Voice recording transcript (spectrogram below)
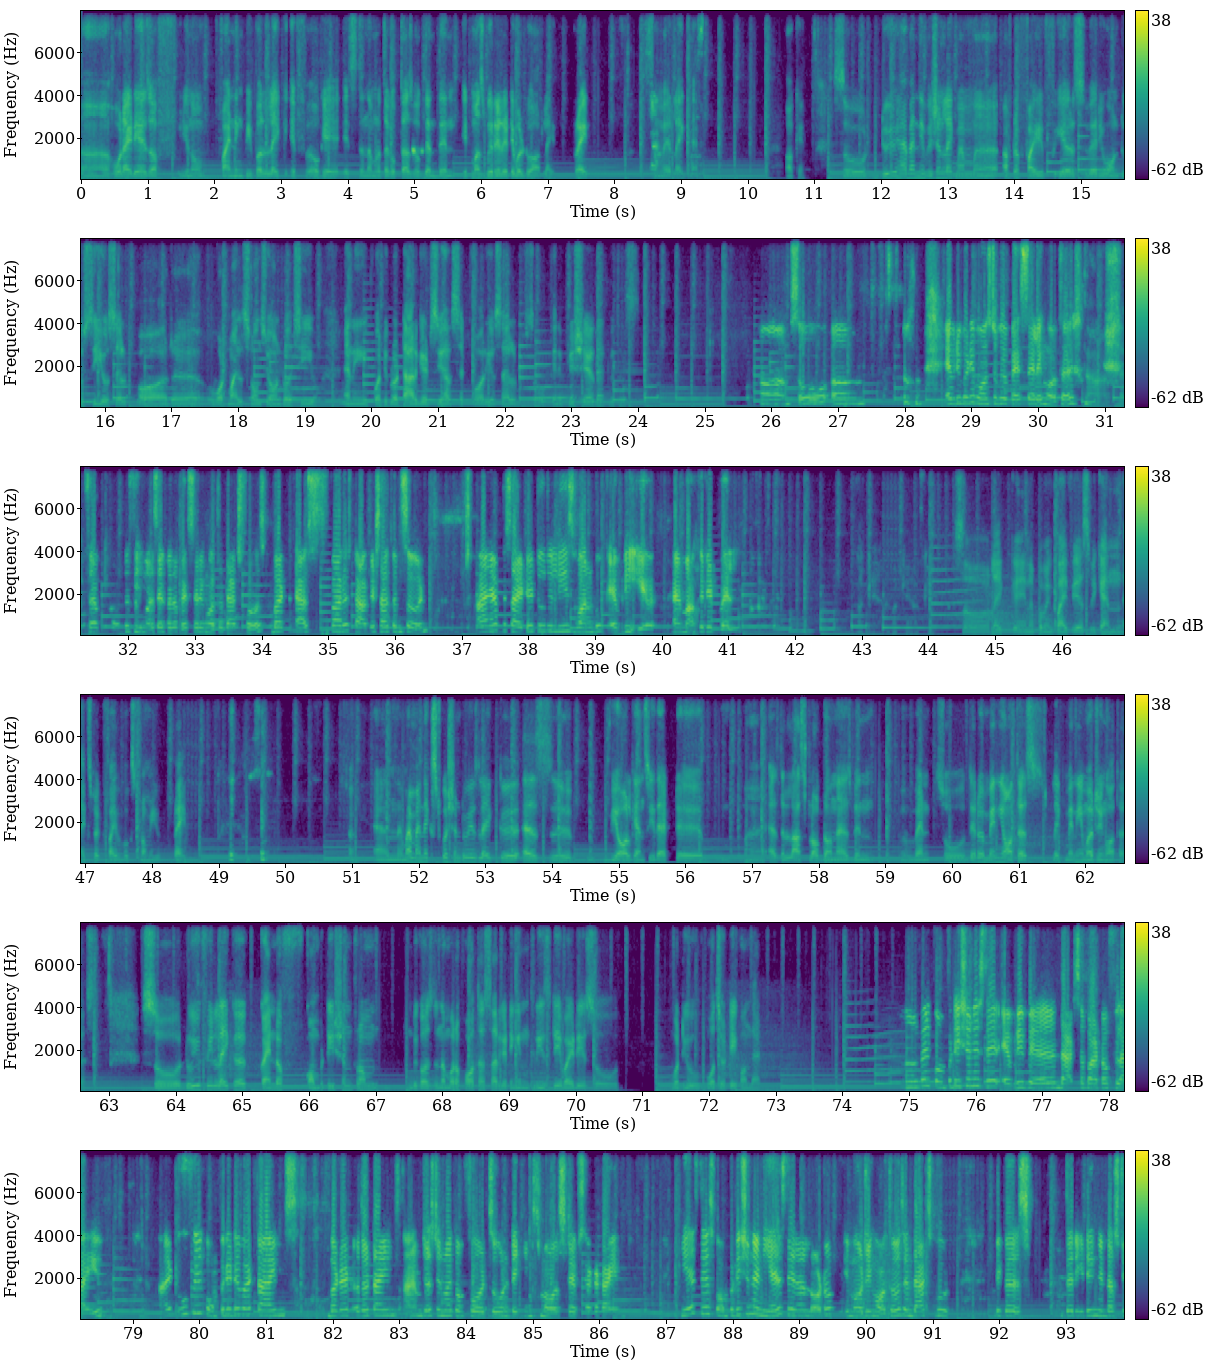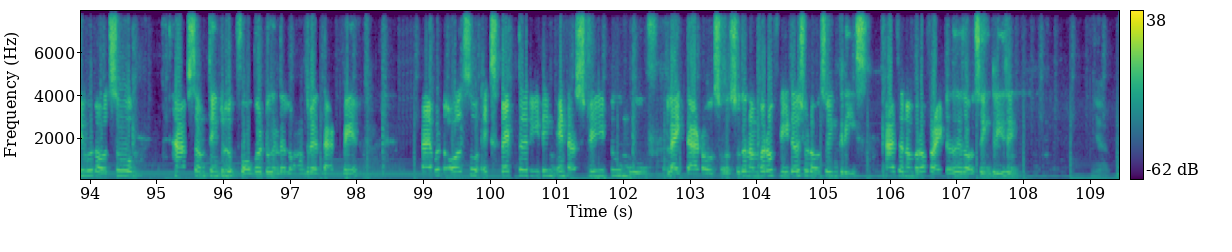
uh, whole idea is of you know finding people like if okay it's the namrata gupta's book then then it must be relatable to our life right? Somewhere like that. Okay. So do you have any vision like ma'am uh, after five years where you want to see yourself or uh, what milestones you want to achieve? Any particular targets you have set for yourself? So can you please share that with us Um, so, um, everybody wants to be a best selling author. ah, So I love to see myself as a best-selling author. That's first. But as far as targets are concerned, I have decided to release one book every year and market it well. Okay, okay, okay. So, like in upcoming five years, we can expect five books from you, right? Okay. And my, my next question too is like, uh, as uh, we all can see that uh, uh, as the last lockdown has been uh, went, so there were many authors, like many emerging authors. So, do you feel like a kind of competition from because the number of authors are getting increased day by day? So, what you what's your take on that? Well, competition is there everywhere, and that's a part of life. I do feel competitive at times, but at other times, I'm just in my comfort zone, taking small steps at a time. Yes, there's competition, and yes, there are a lot of emerging authors, and that's good because the reading industry would also have something to look forward to in the long run that way. I would also expect the reading industry to move like that also. So the number of readers should also increase as the number of writers is also increasing.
